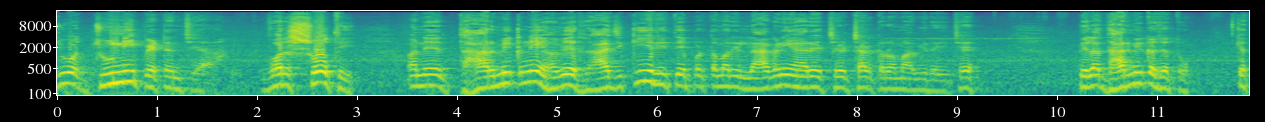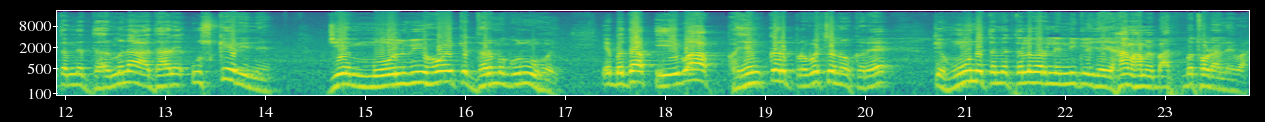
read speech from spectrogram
જુઓ, જૂની પેટર્ન છે આ. વર્ષોથી અને ધાર્મિકની હવે રાજકીય રીતે પણ તમારી લાગણી આરે છેડછાડ કરવામાં આવી રહી છે. પહેલાં ધાર્મિક જ હતું. કે તમને ધર્મના આધારે ઉશ્કેરીને જે મૌલવી હોય કે ધર્મગુરુ હોય એ બધા એવા ભયંકર પ્રવચનો કરે કે હું ને તમે તલવાર લઈને નીકળી જાય હામ હામે બથોડા લેવા.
